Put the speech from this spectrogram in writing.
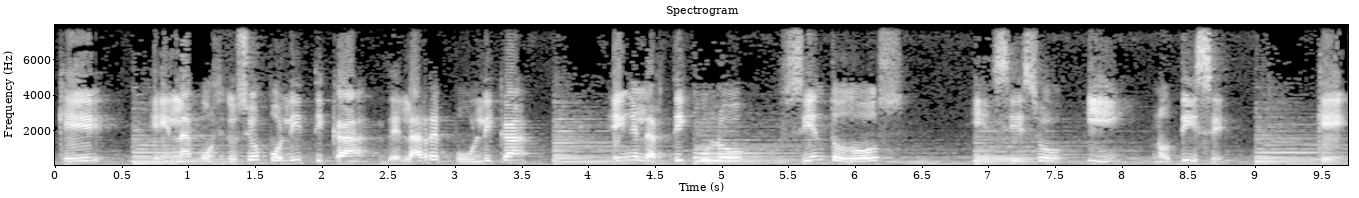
que en la Constitución Política de la República en el artículo 102, inciso I, nos dice que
